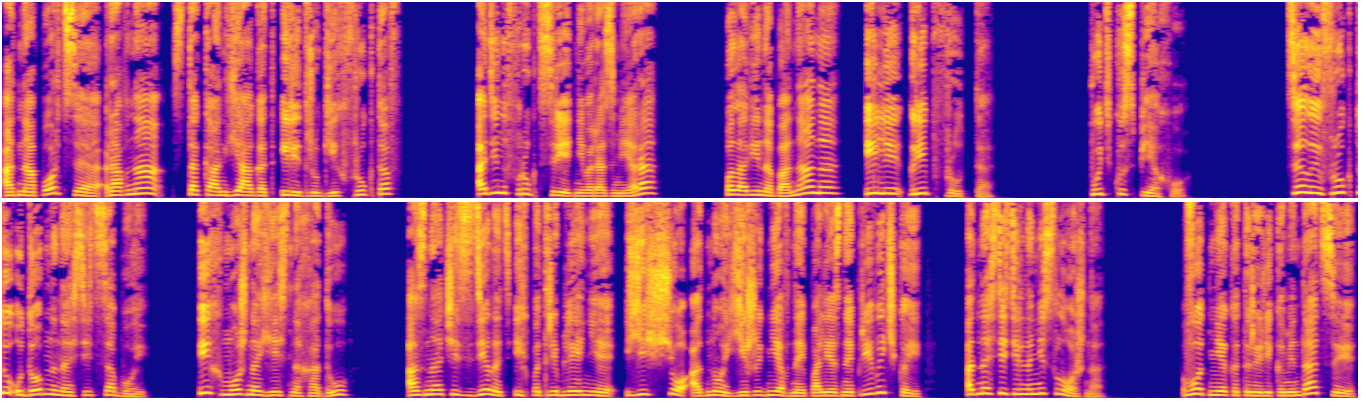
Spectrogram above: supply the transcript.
Одна порция равна стакан ягод или других фруктов, один фрукт среднего размера, половина банана или грейпфрута. Путь к успеху. Целые фрукты удобно носить с собой. Их можно есть на ходу, а значит, сделать их потребление еще одной ежедневной полезной привычкой относительно несложно. Вот некоторые рекомендации,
